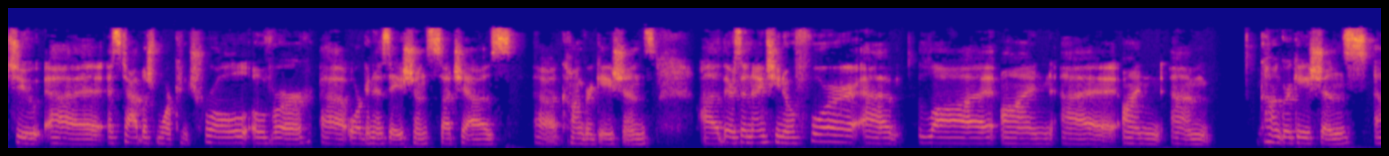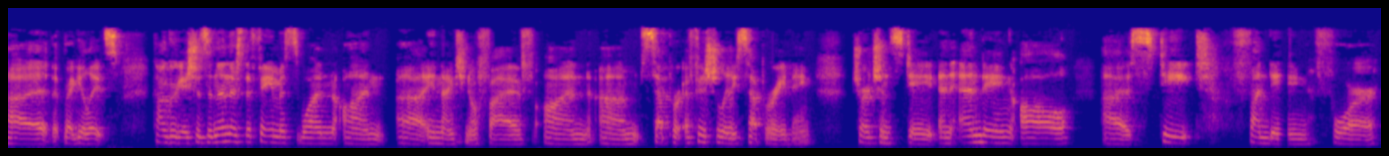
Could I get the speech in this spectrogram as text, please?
to uh, establish more control over uh, organizations such as uh, congregations. Uh, there's a 1904 uh, law on on um, congregations that regulates congregations, and then there's the famous one on in 1905 on um, officially separating church and state and ending all state funding for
